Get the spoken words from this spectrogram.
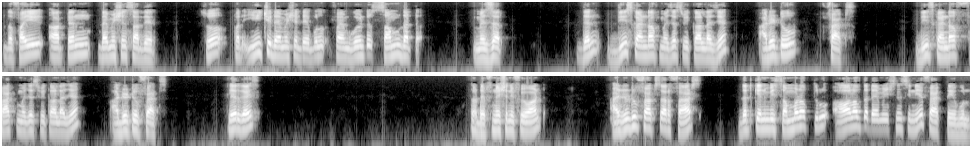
the 5 or 10 dimensions are there so for each dimension table if i am going to sum that measure then these kind of measures we call as a additive facts. These kind of fact measures we call as a additive facts. Clear guys? The definition if you want. Additive facts are facts that can be summed up through all of the dimensions in a fact table.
